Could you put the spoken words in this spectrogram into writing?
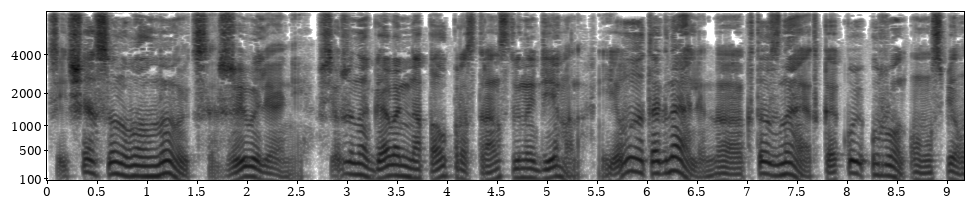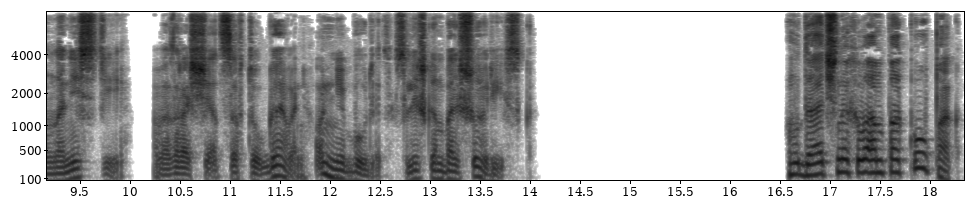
Сейчас он волнуется, живы ли они. Все же на гавань напал пространственный демон. Его отогнали, но кто знает, какой урон он успел нанести. Возвращаться в ту гавань он не будет, слишком большой риск. «Удачных вам покупок!»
